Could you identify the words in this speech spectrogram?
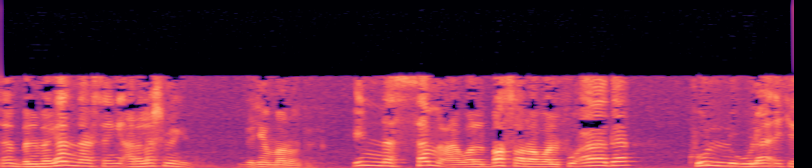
sen bilmagan narsangga aralashmagin degan ma'noda. Inna sam'a val basara val fuada kullu ulaika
